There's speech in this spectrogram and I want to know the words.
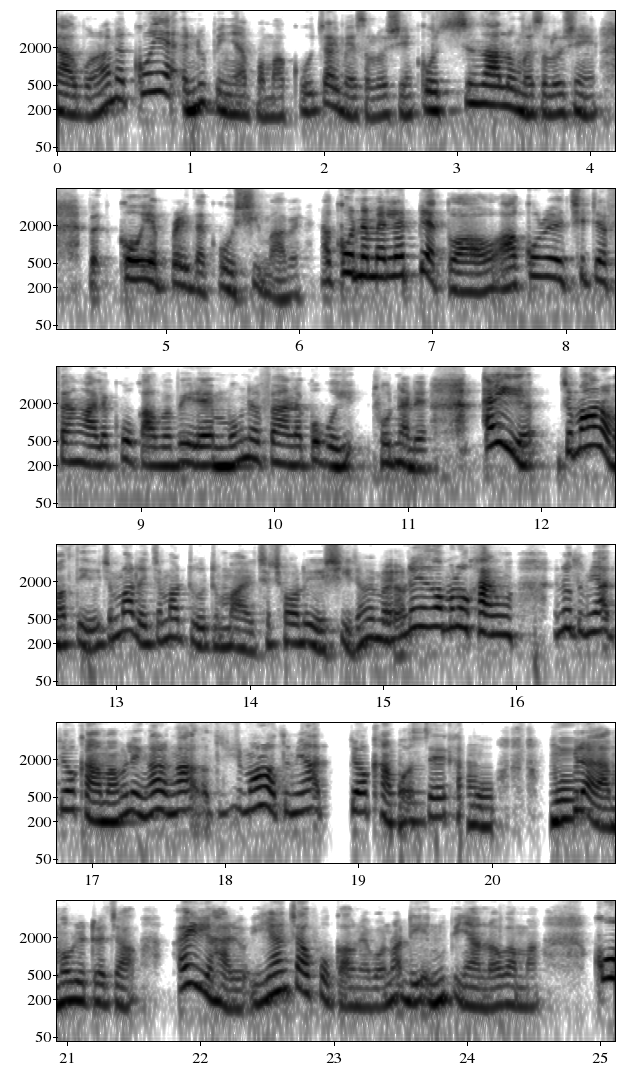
ရဘူးပေါ့နော်ဒါပေမဲ့ကိုယ့်ရဲ့အမှုပညာပေါ်မှာကိုကြိုက်မယ်ဆိုလို့ရှိရင်ကိုစဉ်းစားလုပ်မယ်ဆိုလို့ရှိရင်ကိုယ့်ရဲ့ပြိတ္တကိုရှိမှာပဲနောက်ကိုနာမည်လည်းပြတ်သွားအောင်အာကိုရဲ့ချစ်တဲ့ fan ကလည်းကိုကောက်ပဲပေးတယ်မုန်းတဲ့ fan ကလည်းကိုကိုထိုးနှက်တယ်အဲ့ကျမတော့မသိဘူးကျမလည်းကျမတူတူမတွေချောချောလေးတွေရှိတယ်ဒါပေမဲ့လည်းတော့မလို့ခိုင်းဘူးအဲ့လိုသူများပြောခံမှာမလို့ငါငါကျမတော့သူများပြောခံဖို့အစဲခံဖို့မွေးလာတာမဟုတ်တဲ့အတွက်ကြောင့်အဲ့ဒီဟာတွေကိုအရန်ကြောက်ဖို့ကောင်းတယ်ပေါ့နော်ဒီအမှုပညာ ာလောကမှာကို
